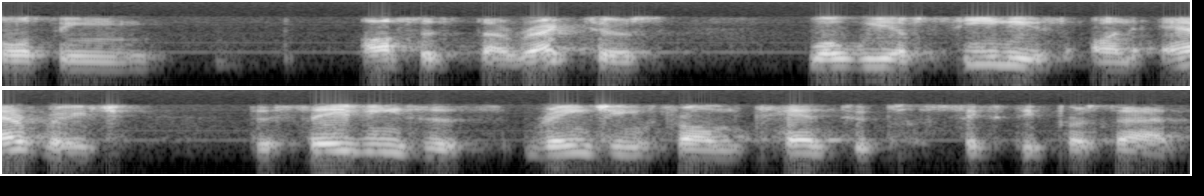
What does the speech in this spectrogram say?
sourcing office directors, what we have seen is on average, the savings is ranging from 10 to 60 percent,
